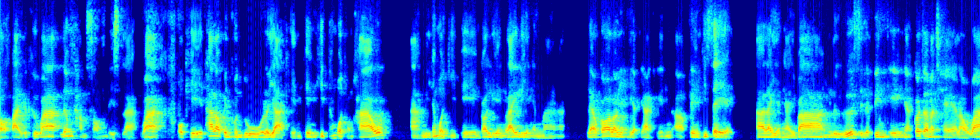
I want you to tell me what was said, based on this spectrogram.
ต่อไปก็คือว่าเริ่มทำ song list แล้วว่าโอเค ถ้าเราเป็นคนดูเราอยากเห็นเพลงฮิตทั้งหมดของเขาอะมีทั้งหมดกี่เพลงก็เรียงไล่เรียงกันมา แล้วก็เราอยากอยากเห็นเพลงพิเศษอะไรยังไงบ้าง หรือศิลปินเองเนี่ยก็จะมาแชร์เราว่า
